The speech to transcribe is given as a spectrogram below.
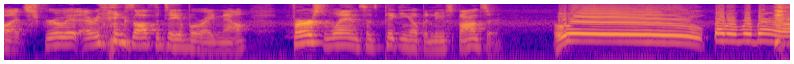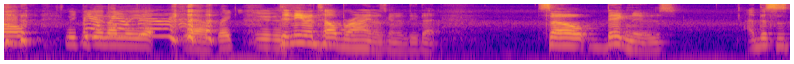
but screw it, everything's off the table right now. First win since picking up a new sponsor. Ooh! Bow, bow, bow, Sneak it in on the uh, yeah break news. Didn't even tell Brian I was gonna do that. So big news. Uh, this is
